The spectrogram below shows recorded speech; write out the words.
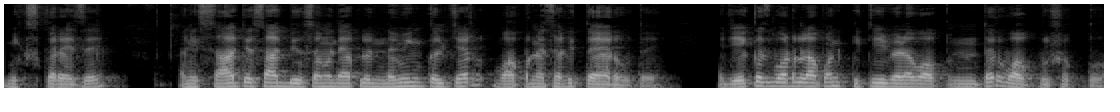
मिक्स करायचं आहे आणि सहा ते सात दिवसामध्ये आपलं नवीन कल्चर वापरण्यासाठी तयार होतं आहे म्हणजे एकच बॉटल आपण किती वेळा वापर नंतर वापरू शकतो.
